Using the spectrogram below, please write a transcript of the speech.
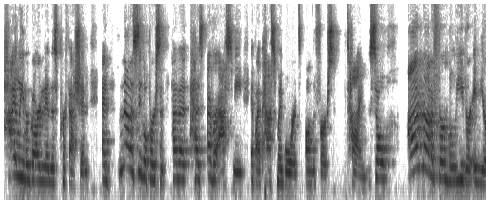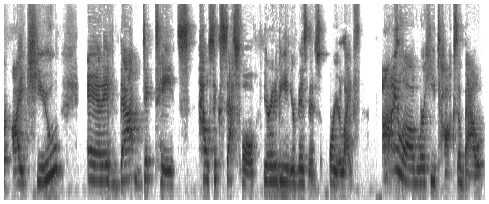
highly regarded in this profession. And not a single person have, has ever asked me if I passed my boards on the first time. So I'm not a firm believer in your IQ and if that dictates how successful you're going to be in your business or your life. I love where he talks about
